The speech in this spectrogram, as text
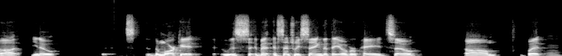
uh, you know, the market was essentially saying that they overpaid. So, um, but mm.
